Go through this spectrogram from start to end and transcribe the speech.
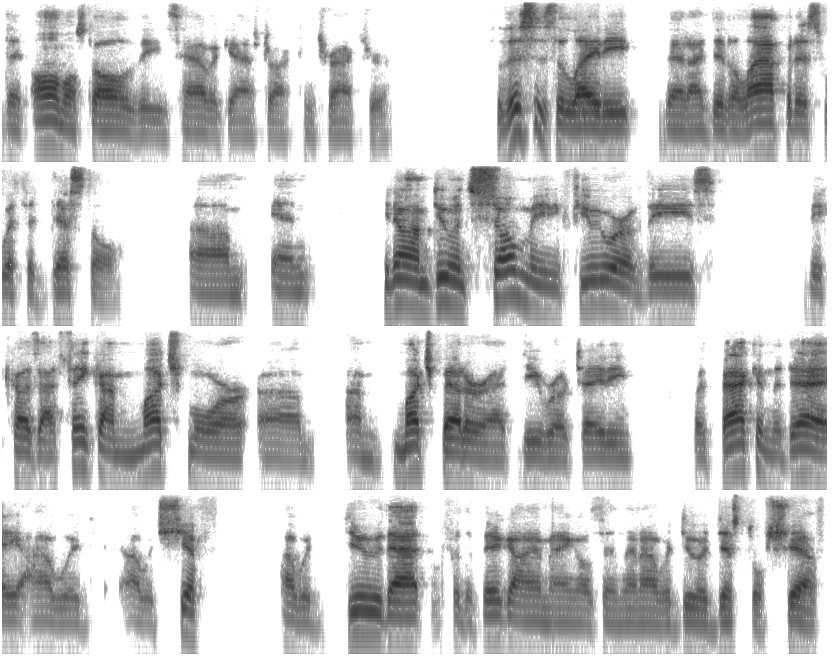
that almost all of these have a gastroc contracture. So this is the lady that I did a lapidus with a distal. Um, and, you know, I'm doing so many fewer of these because I think I'm much more, um, I'm much better at derotating. But back in the day, I would, I would shift, I would do that for the big IM angles and then I would do a distal shift.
